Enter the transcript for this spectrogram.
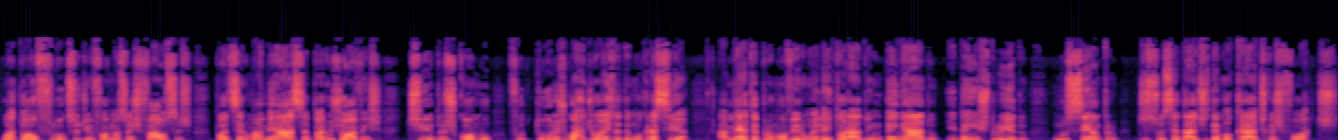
o atual fluxo de informações falsas pode ser uma ameaça para os jovens, tidos como futuros guardiões da democracia. A meta é promover um eleitorado empenhado e bem instruído, no centro de sociedades democráticas fortes.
